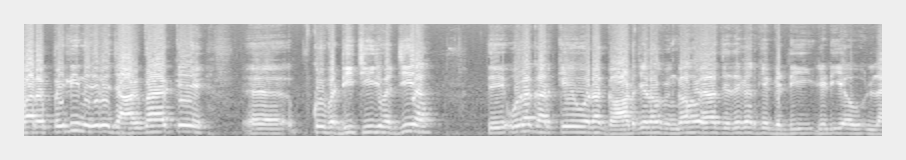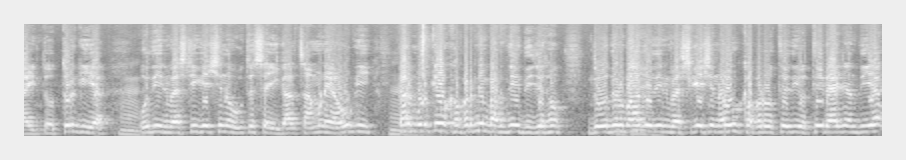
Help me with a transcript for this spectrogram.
ਪਰ ਪਹਿਲੀ ਨਜ਼ਰੇ ਜਾਗਦਾ ਹੈ ਕਿ ਕੋਈ ਵੱਡੀ ਚੀਜ਼ ਵੱਜੀ ਆ। ਤੇ ਉਹਦਾ ਕਰਕੇ ਉਹਦਾ ਗਾਰਡ ਜਿਹੜਾ ਵਿੰਗਾ ਹੋਇਆ ਜਿਹਦੇ ਕਰਕੇ ਗੱਡੀ ਜਿਹੜੀ ਆ ਉਹ ਲਾਈਨ ਤੋਂ ਉਤਰ ਗਈ ਆ ਉਹਦੀ ਇਨਵੈਸਟੀਗੇਸ਼ਨ ਹੋਊ ਤੇ ਸਹੀ ਗੱਲ ਸਾਹਮਣੇ ਆਊਗੀ। ਪਰ ਮੁੜ ਕੇ ਉਹ ਖਬਰ ਨਹੀਂ ਬਣਦੀ ਹੁੰਦੀ ਜਦੋਂ ਦੋ ਦਿਨ ਬਾਅਦ ਉਹਦੀ ਇਨਵੈਸਟੀਗੇਸ਼ਨ ਆਊ ਖਬਰ ਉੱਥੇ ਦੀ ਉੱਥੇ ਰਹਿ ਜਾਂਦੀ ਆ।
